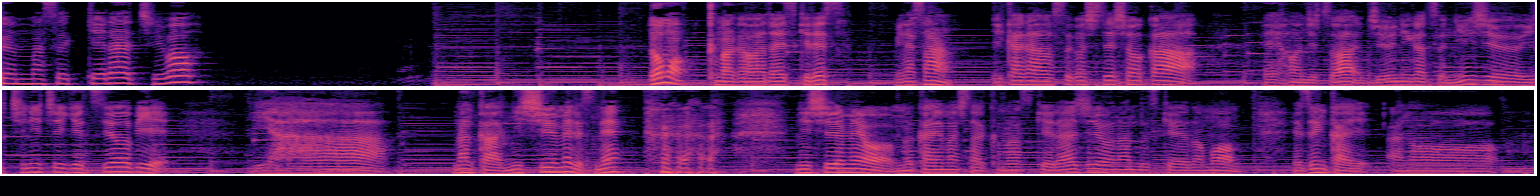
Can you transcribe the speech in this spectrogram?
くんますけラジオ。どうも熊川大輔です。皆さんいかがお過ごしでしょうか、えー本日は12月21日月曜日。いやーなんか2週目ですね。2週目を迎えました熊助ラジオなんですけれどもえー前回あのー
